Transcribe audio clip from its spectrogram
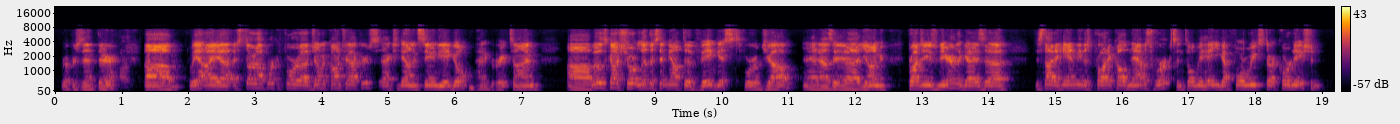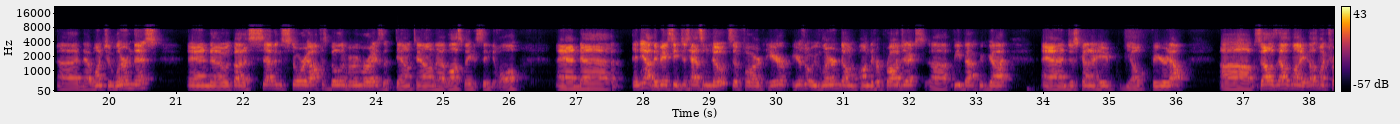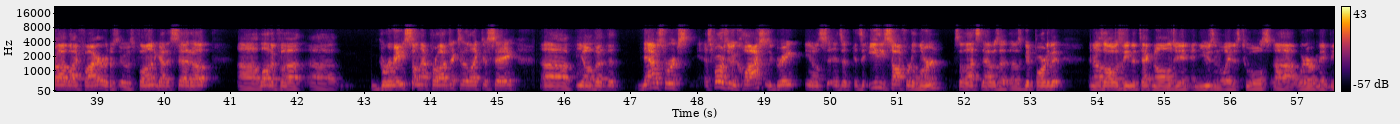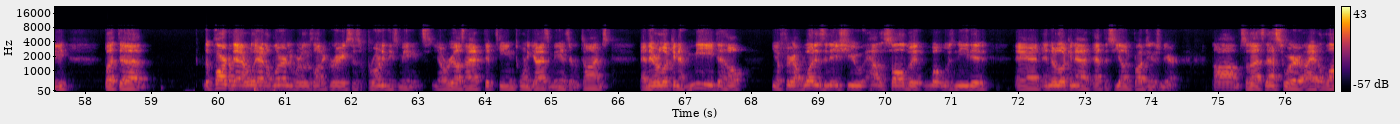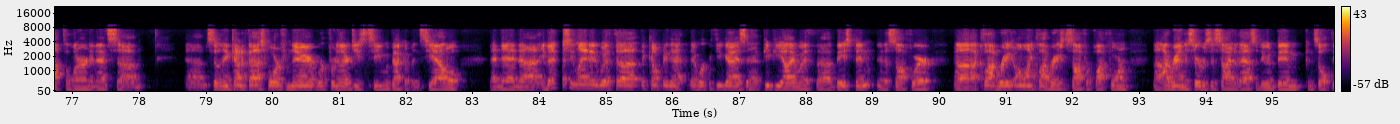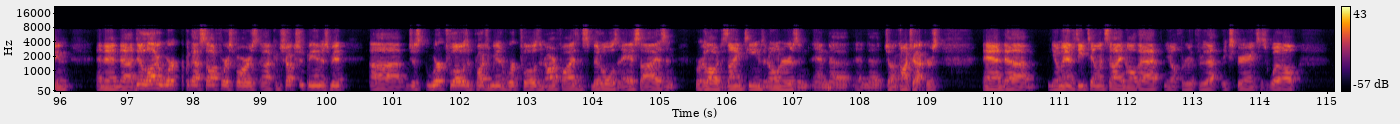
represent there. Um, but yeah, I, uh, I started off working for uh, general contractors, actually down in San Diego. Had a great time. Uh, but it was kind of short-lived. They sent me out to Vegas for a job, and as a uh, young project engineer, the guys uh, decided to hand me this product called Navisworks and told me, hey, you got four weeks to start coordination. Uh, I want you learn this and uh, it was about a seven-story office building, if I remember right, it's the downtown uh, Las Vegas City Hall. And uh, and yeah, they basically just had some notes of our here. Here's what we've learned on on different projects, uh, feedback we've got, and just kind of hey, you know, figure it out. Um, so that was that was my that was my trial by fire. It was, it was fun. Got it set up. Uh, a lot of uh, uh, grace on that project, as I like to say. Uh, you know, the the Navisworks as far as doing Clash is a great, you know, it's, it's a it's an easy software to learn. So that's that was a that was a good part of it. And I was always into technology and, and using the latest tools, uh, whatever it may be. But uh, the part that I really had to learn where there's a lot of grace is running these meetings. You know, realizing I had 15, 20 guys in meetings different times, and they were looking at me to help, you know, figure out what is an issue, how to solve it, what was needed, and and they're looking at at this young project engineer. Um, so that's that's where I had a lot to learn, and that's um, um, so then kind of fast forward from there, worked for another GC, moved back up in Seattle, and then uh, eventually landed with uh, the company that that worked with you guys at PPI with uh, Basepin, and a software uh, collaboration, online collaboration software platform. Uh, I ran the services side of that, so doing BIM consulting, and then uh, did a lot of work with that software as far as construction management, uh, just workflows and project management workflows and RFIs and submittals and ASIs and work a lot with design teams and owners and and uh, and uh, general contractors and um, you know manage detailing side and all that you know through through that experience as well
